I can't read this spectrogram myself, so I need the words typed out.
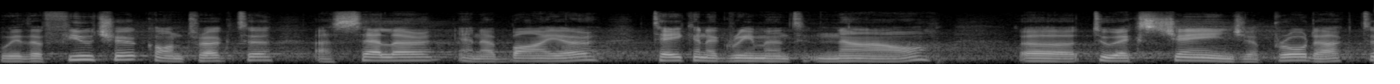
With a future contract, a seller and a buyer take an agreement now uh, to exchange a product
